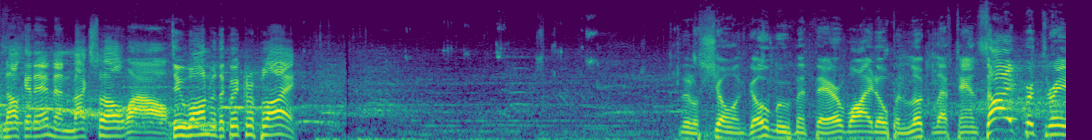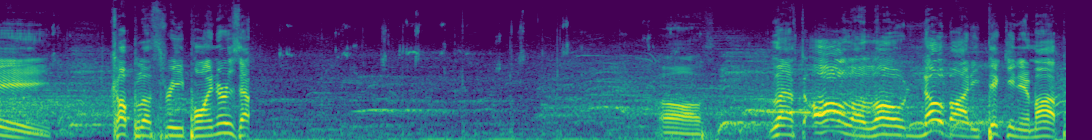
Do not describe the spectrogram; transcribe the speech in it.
to knock it in, and Maxwell wow. do one with a quick reply. Little show and go movement there. Wide open look, left hand side for three. Couple of three pointers. Oh, left all alone. Nobody picking him up.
